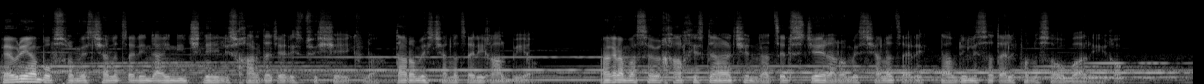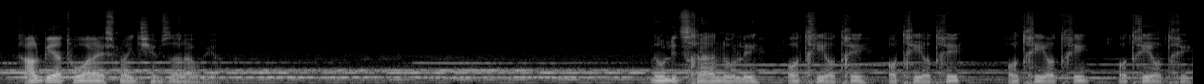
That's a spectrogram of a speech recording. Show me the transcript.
ბევრი ამბობს, რომ ეს ჩანაწერი 9 inch nail-ის ხარდაჭერისთვის შეიქმნა და რომ ეს ჩანაწერი ყალბია. მაგრამ ასევე ხალხის დანარჩენ ნაწილს ჯერა, რომ ეს ჩანაწერი ნამდვილი სატელეფონო საუბარი იყო. ყალბია თუ არა ეს მაინც შემზარავია. 090 44 44 44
